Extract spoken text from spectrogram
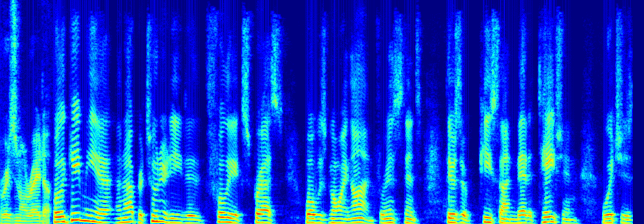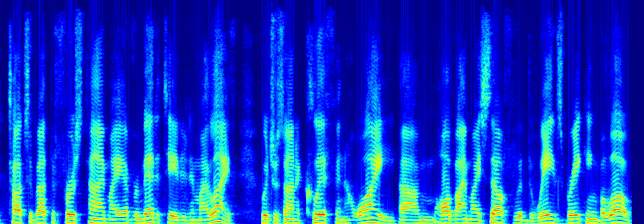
original write-up? Well, it gave me a, an opportunity to fully express what was going on. For instance, there's a piece on meditation which is, talks about the first time I ever meditated in my life, which was on a cliff in Hawaii, um, all by myself with the waves breaking below.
